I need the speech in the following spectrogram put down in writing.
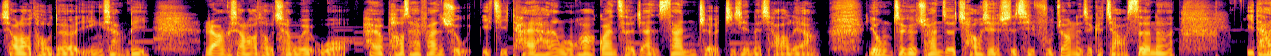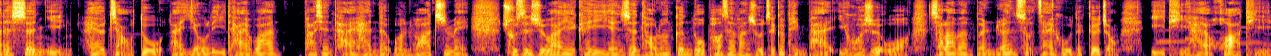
小老头的影响力，让小老头成为我还有泡菜番薯以及台韩文化观测站三者之间的桥梁。用这个穿着朝鲜时期服装的这个角色呢，以他的身影还有角度来游历台湾。发现台韩的文化之美。除此之外，也可以延伸讨论更多泡菜番薯这个品牌，亦或是我小老板本人所在乎的各种议题还有话题。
